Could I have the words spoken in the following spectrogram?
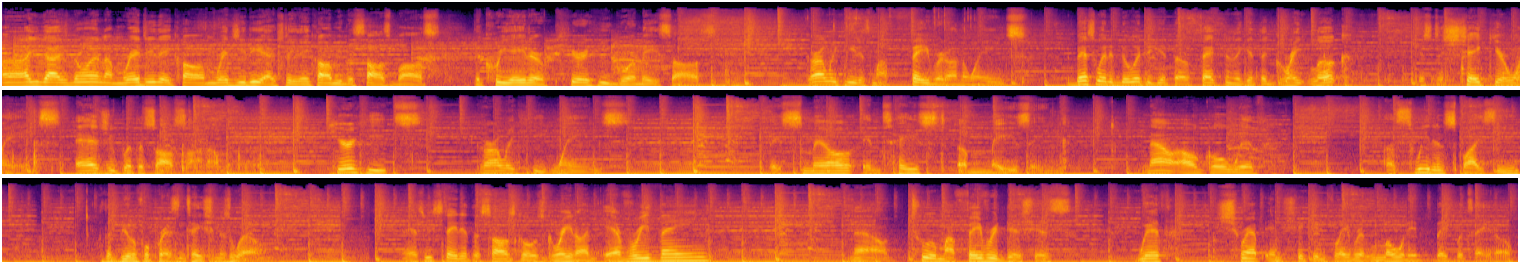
Uh, how you guys doing? I'm Reggie. They call him Reggie D. Actually, they call me the Sauce Boss, the creator of Pure Heat Gourmet Sauce. Garlic heat is my favorite on the wings. The best way to do it to get the effect and to get the great look is to shake your wings as you put the sauce on them. Pure Heat's garlic heat wings. They smell and taste amazing. Now I'll go with a sweet and spicy with a beautiful presentation as well. As we stated, the sauce goes great on everything. Now, two of my favorite dishes with shrimp and chicken flavored loaded baked potato.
